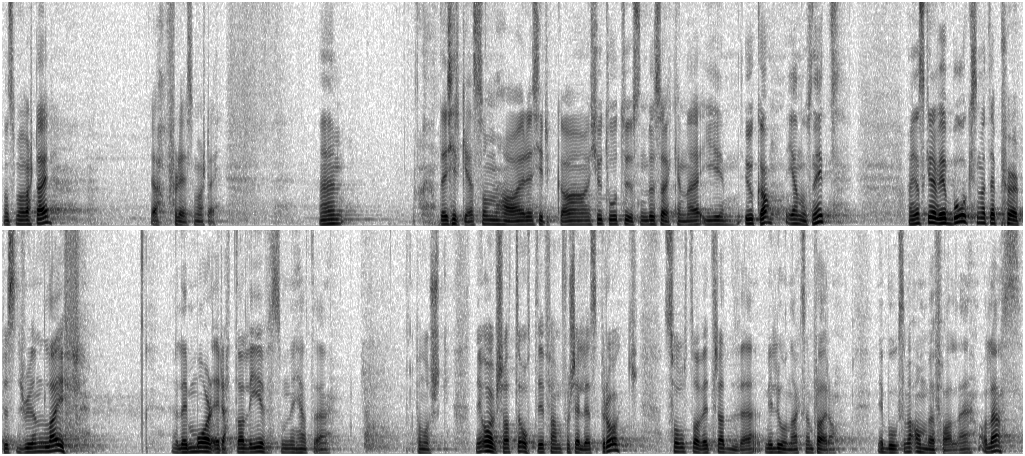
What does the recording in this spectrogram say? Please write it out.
Noen som har vært der? Ja, flere som har vært der. Eh, det er kirke som har ca. 22 000 besøkende i uka i gjennomsnitt. Han har skrevet en bok som heter 'Purpose Driven Life', eller 'Målretta liv', som den heter på norsk. Den er oversatt til 85 forskjellige språk, solgt over 30 millioner eksemplarer. En bok som jeg anbefaler å lese.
